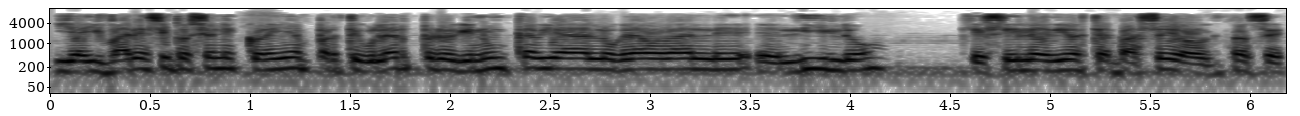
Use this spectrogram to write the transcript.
y hay varias situaciones con ella en particular, pero que nunca había logrado darle el hilo que sí le dio este paseo. Entonces,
